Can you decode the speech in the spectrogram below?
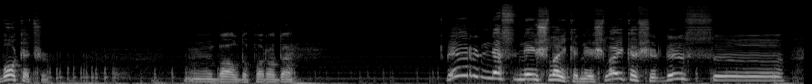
vokiečių mm, baldų paroda. Ir nes neišlaikė, neišlaikė širdis uh,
